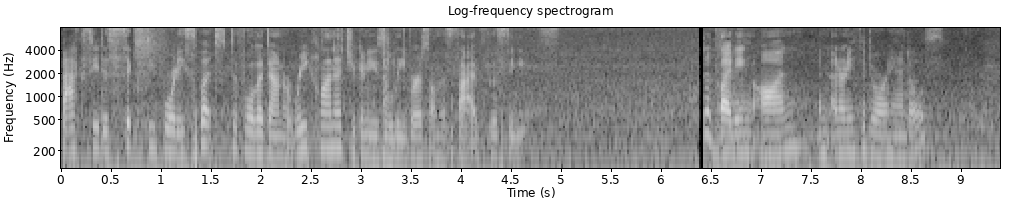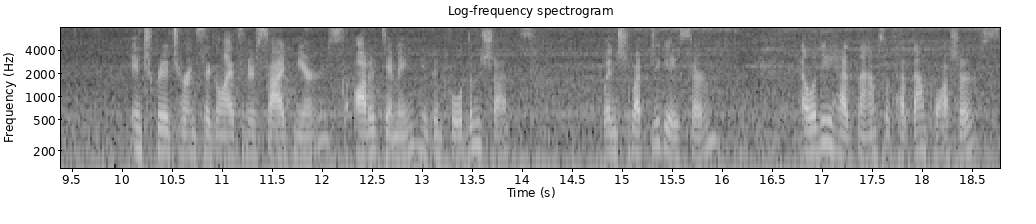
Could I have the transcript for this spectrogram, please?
Back seat is 60 40 split. To fold it down or recline it, you can use the levers on the sides of the seats. Lighting on and underneath the door handles. Integrated turn signal lights in your side mirrors. Auto dimming, you can fold them shut. Windshield wiper degausseur. LED headlamps with headlamp washers.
